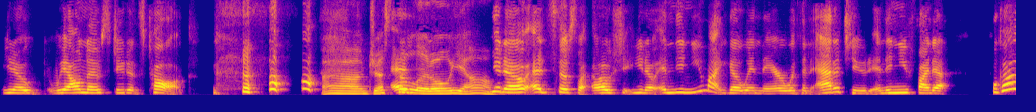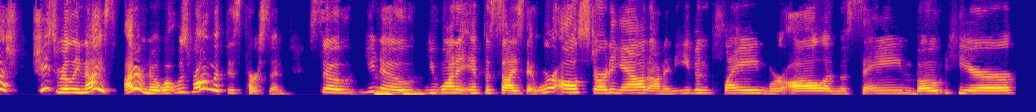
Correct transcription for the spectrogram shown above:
you know we all know students talk uh, just and, a little yeah. you know and so it's like oh she, you know and then you might go in there with an attitude and then you find out well gosh she's really nice. I don't know what was wrong with this person. So you know mm-hmm. you want to emphasize that we're all starting out on an even plane. We're all in the same boat here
